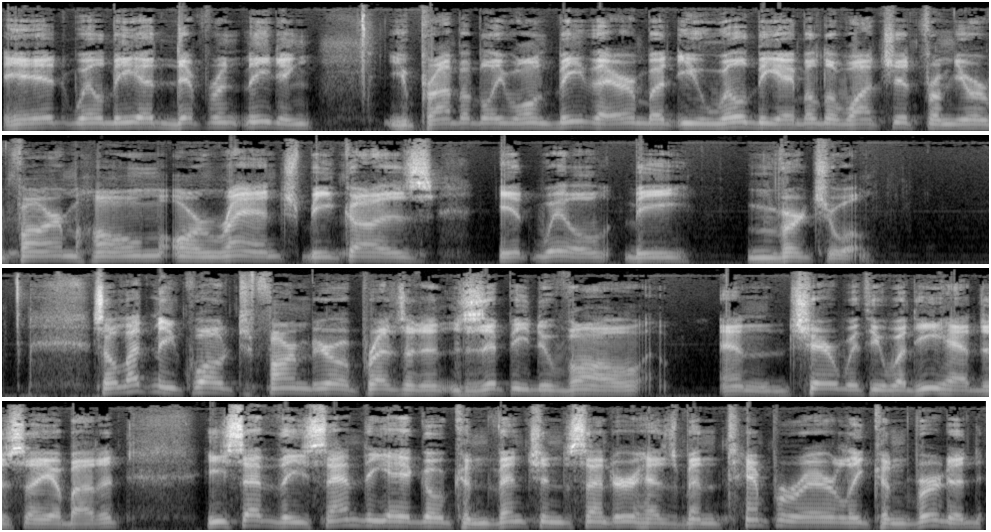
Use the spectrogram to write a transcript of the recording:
it will be a different meeting. You probably won't be there, but you will be able to watch it from your farm, home, or ranch because it will be virtual. So let me quote Farm Bureau President Zippy Duval and share with you what he had to say about it. He said the San Diego Convention Center has been temporarily converted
